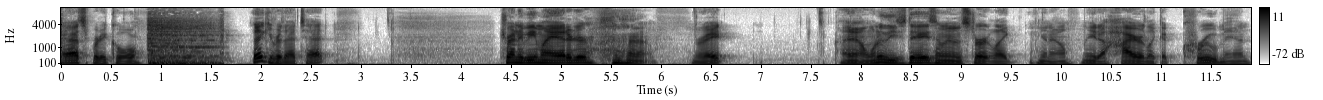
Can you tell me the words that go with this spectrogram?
That's pretty cool. Thank you for that, Tat. Trying to be my editor, right? I know. One of these days, I'm going to start like, you know, I need to hire like a crew, man.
